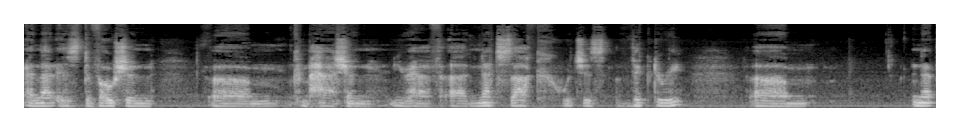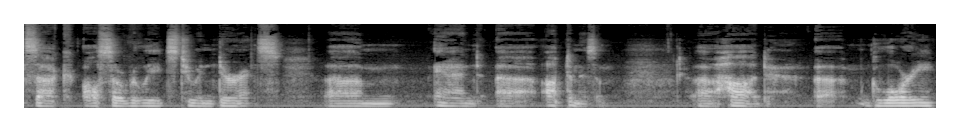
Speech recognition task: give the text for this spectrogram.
and that is devotion, um, compassion. You have uh, Netzach, which is victory. Um, Netzach also relates to endurance um, and uh, optimism. Uh, Hod, uh, glory.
